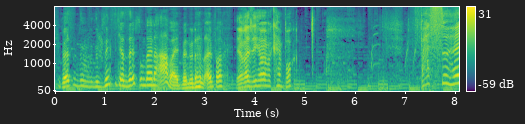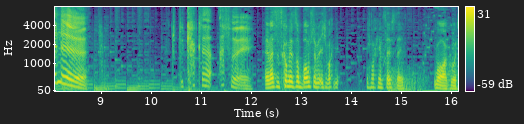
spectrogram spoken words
weißt du, du, du bringst dich ja selbst um deine Arbeit, wenn du dann einfach... Ja, weiß ich, ich habe einfach keinen Bock. Was zur Hölle? Du bekackter Affe, ey. Ey, weißt du, es kommt jetzt so ein Baumstämmel, ich mach, ich mach hier ein Safe State. Boah, gut.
